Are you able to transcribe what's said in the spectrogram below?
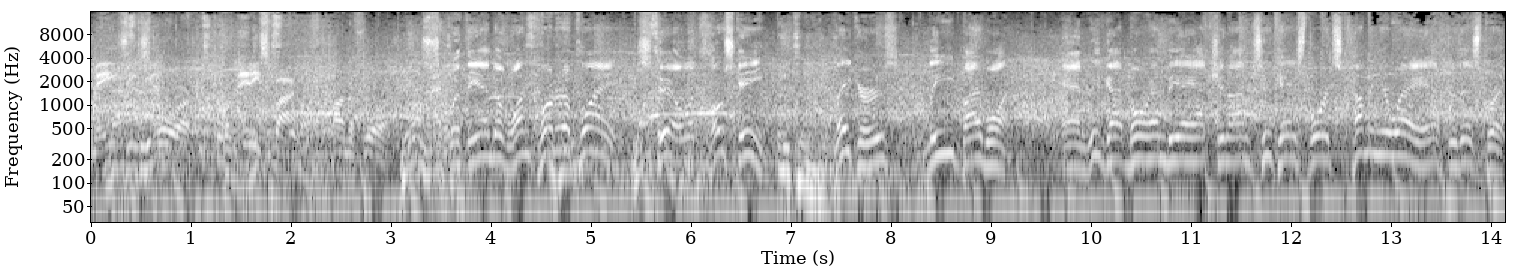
amazing score from any spot on the floor. So at the end of one quarter of play, still a close game. Lakers lead by one. And we've got more NBA action on 2K Sports coming your way after this break.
